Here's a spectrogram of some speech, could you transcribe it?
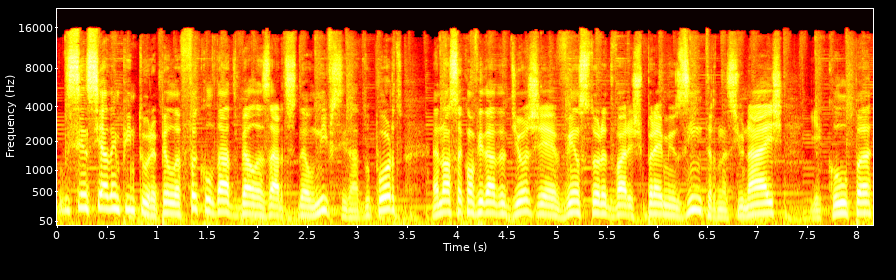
Licenciada em pintura pela Faculdade de Belas Artes da Universidade do Porto, a nossa convidada de hoje é vencedora de vários prémios internacionais e a culpa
